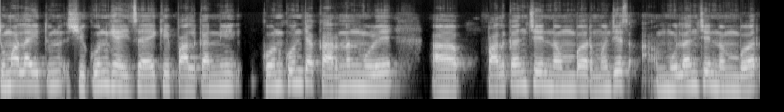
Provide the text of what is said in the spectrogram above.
तुम्हाला इथून शिकून घ्यायचं आहे की पालकांनी कोणकोणत्या कारणांमुळे पालकांचे नंबर म्हणजेच मुलांचे नंबर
